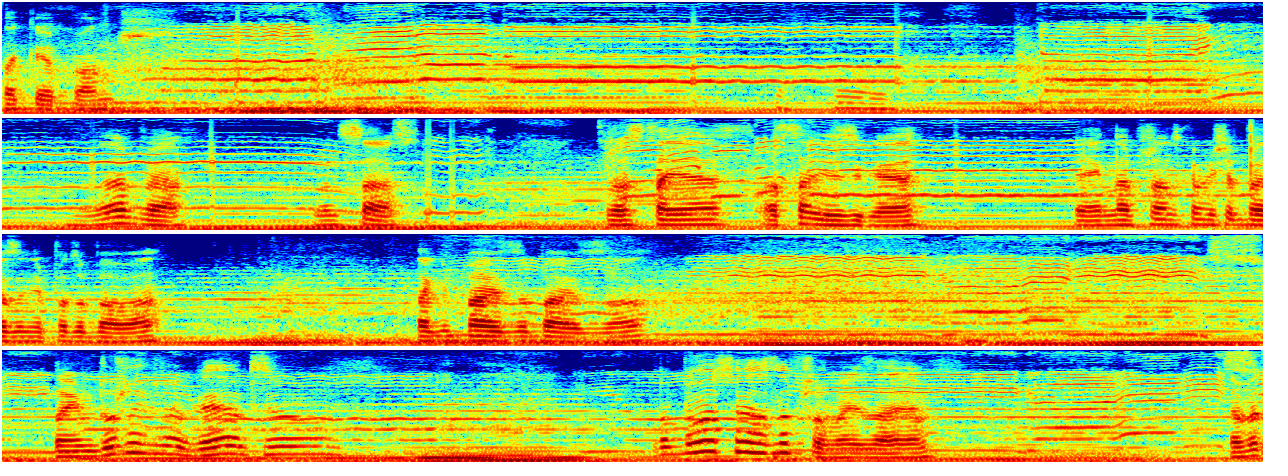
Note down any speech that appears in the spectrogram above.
Takie punch. Dobra. No co? Zostaje ocenić grę. Jak na początku mi się bardzo nie podobała. Tak bardzo, bardzo. To im dłużej grę grałem, to... No było coraz lepsze moim zdaniem. Nawet...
